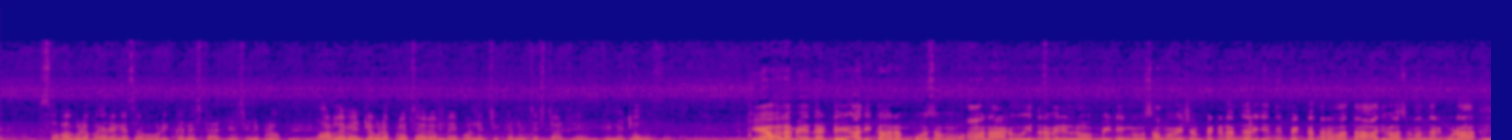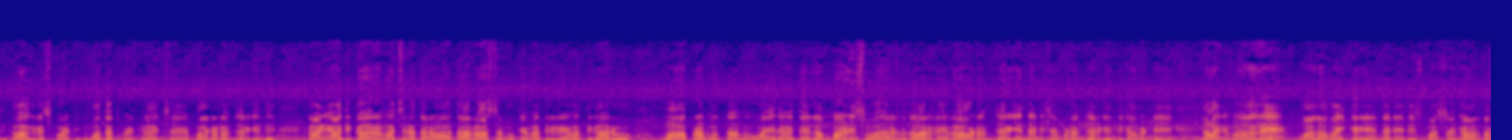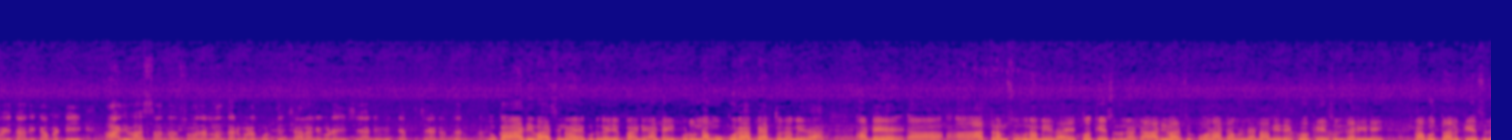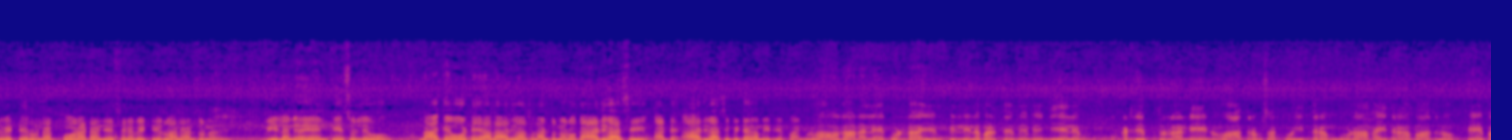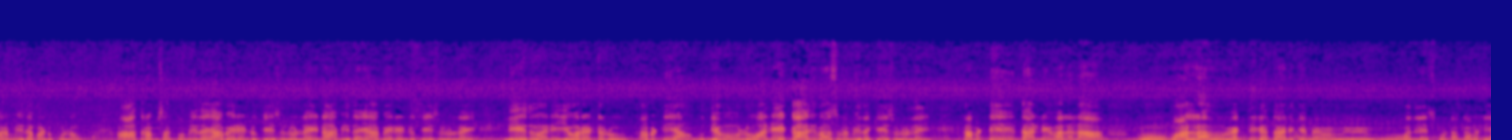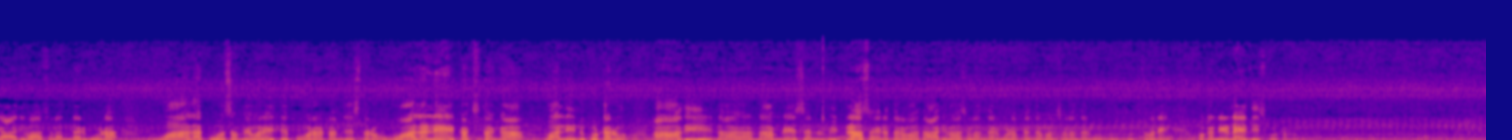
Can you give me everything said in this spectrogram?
సభ కూడా బహిరంగ సభ కూడా ఇక్కడనే స్టార్ట్ చేసిండు. ఇప్పుడు పార్లమెంట్లో కూడా ప్రచారం రేపటి నుంచి ఇక్కడ నుంచే స్టార్ట్ చేయాలి. దీన్ని ఎట్లా చూస్తారు? కేవలం ఏంటంటే అధికారం కోసము ఆనాడు ఇంద్రవెల్లిలో మీటింగ్ సమావేశం పెట్టడం జరిగింది. పెట్టిన తర్వాత ఆదివాసులందరూ కూడా కాంగ్రెస్ పార్టీకి మద్దతు పెట్టి పలకడం జరిగింది. కానీ అధికారం వచ్చిన తర్వాత రాష్ట్ర ముఖ్యమంత్రి రేవంత్ గారు మా ప్రభుత్వం ఏదైతే లంబాడి సోదరుల ద్వారానే రావడం జరిగిందని చెప్పడం జరిగింది కాబట్టి దాని వల్లనే వాళ్ళ వైఖరి ఏందనేది స్పష్టంగా అర్థమవుతుంది కాబట్టి ఆదివాసి సోదరులందరూ కూడా గుర్తించాలని కూడా ఈ విషయాన్ని విజ్ఞప్తి చేయడం జరుగుతుంది. ఒక ఆదివాసి నాయకుడిగా చెప్పండి. అంటే ఇప్పుడున్న ముగ్గురు అభ్యర్థుల మీద అంటే ఆత్రం సుగుణ మీద ఎక్కువ కేసులు ఉన్నట్టు. ఆదివాసీ పోరాటంలో నా మీద ఎక్కువ కేసులు జరిగినాయి. ప్రభుత్వాలు కేసులు పెట్టారు నా పోరాటం చేస్తేనే పెట్టారు అని అంటున్నది. వీళ్ళ మీద ఏం కేసులు లేవు. నాకే ఓటేయాలి ఆదివాసులు అంటున్నారు. ఒక ఆదివాసీ అంటే ఆదివాసీ బిడ్డగా మీరు చెప్పండి. ఇప్పుడు అవగాహన లేకుండా ఎంపీలు నిలబడితే మేము ఏం చేయలేము. ఒకటి చెప్తున్నా నేను ఆత్రం సక్కు ఇద్దరం కూడా హైదరాబాద్లో పేపర్ మీద పండుకున్నాం. ఆత్రం సక్కు మీద యాభై రెండు కేసులు ఉన్నాయి నా మీద యాభై రెండు కేసులు ఉన్నాయి. లేదు అని ఎవరంటారు? కాబట్టి ఉద్యమంలో అనేక ఆదివాసుల మీద కేసులు ఉన్నాయి. కాబట్టి దాన్ని వలన వాళ్ళ వ్యక్తిగతానికే మేము వదిలేసుకుంటాం. కాబట్టి ఆదివాసులందరూ కూడా వాళ్ళ కోసం ఎవరైతే పోరాటం చేస్తారో వాళ్ళనే ఖచ్చితంగా వాళ్ళు ఎన్నుకుంటారు. అది నా నామినేషన్ విడ్రాస్ అయిన తర్వాత ఆదివాసులందరూ కూడా పెద్ద మనుషులందరూ కూర్చొని ఒక నిర్ణయం తీసుకుంటారు.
